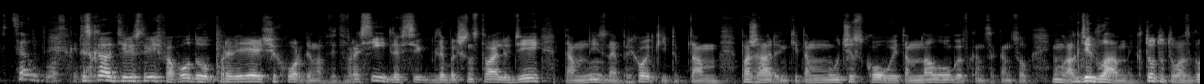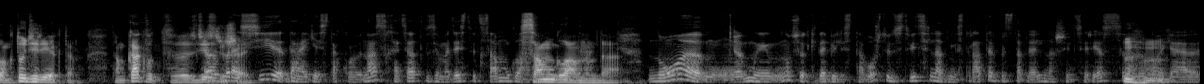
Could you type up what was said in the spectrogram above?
в целом плоская. Ты да. сказал интересную вещь по поводу проверяющих органов. Ведь в России для, всех, для большинства людей, там, ну, не знаю, приходят какие-то там пожарники, там, участковые, там, налоговые, в конце концов. Ну, а где главный? Кто тут у вас главный? Кто директор? Там, как вот э, здесь В решать? России, да, есть такое. У нас хотят взаимодействовать с самым главным. Самым главным, Да. да. Но мы, ну, все-таки добились того, что действительно администраторы представляли наши интересы. Ну, я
